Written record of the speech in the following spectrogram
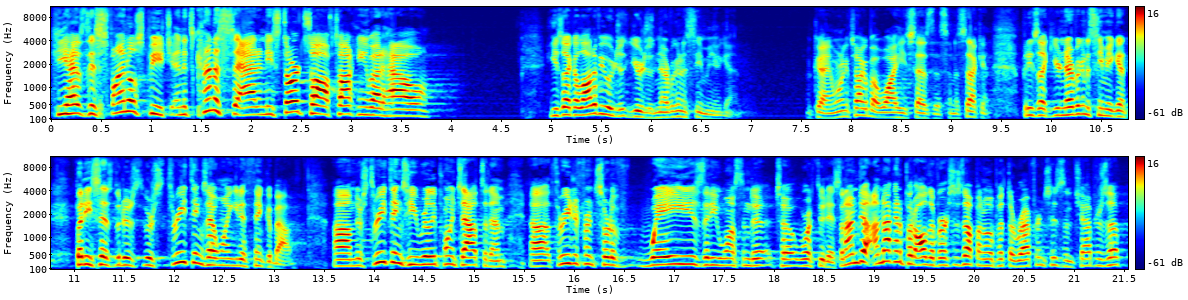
he has this final speech, and it's kind of sad. And he starts off talking about how he's like, a lot of you are just, you're just never going to see me again. Okay, and we're going to talk about why he says this in a second. But he's like, You're never going to see me again. But he says, There's, there's three things I want you to think about. Um, there's three things he really points out to them, uh, three different sort of ways that he wants them to, to work through this. And I'm, I'm not going to put all the verses up, I'm going to put the references and chapters up.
